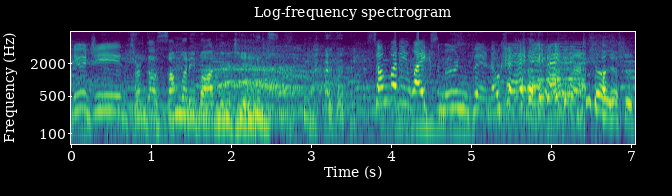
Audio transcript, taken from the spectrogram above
NewJeans. Turns out somebody bought new jeans. Somebody likes Moonpin, okay? yeah, yeah, sure.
